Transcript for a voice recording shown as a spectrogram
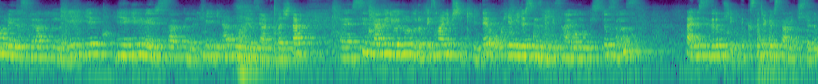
Osmanlı medreseleri hakkında bilgi, Bilgili Medresesi hakkındaki bilgiler burada yazıyor arkadaşlar. Ee, sizler videoyu durdurup detaylı bir şekilde okuyabilirsiniz bilgi sahibi olmak istiyorsanız. Ben de sizlere bu şekilde kısaca göstermek istedim.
